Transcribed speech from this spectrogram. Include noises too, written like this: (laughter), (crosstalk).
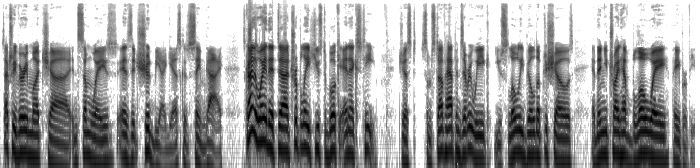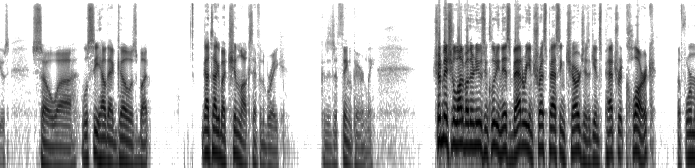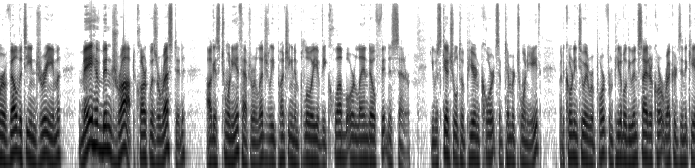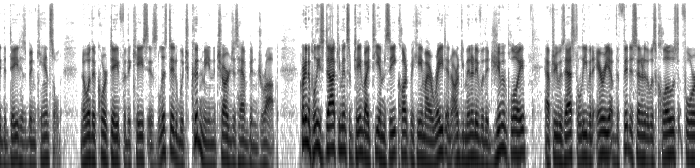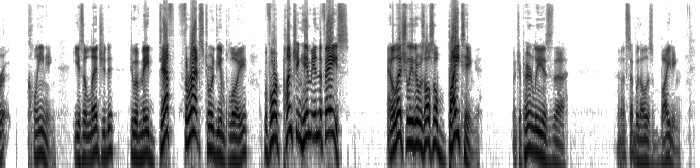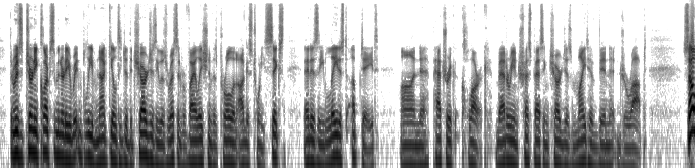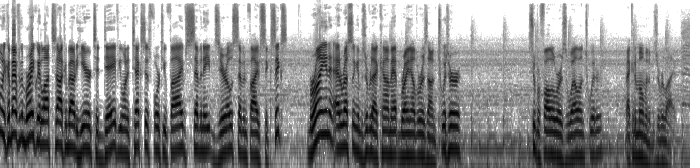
It's actually very much, uh, in some ways, as it should be, I guess, because same guy. It's kind of the way that uh, Triple H used to book NXT. Just some stuff happens every week. You slowly build up to shows, and then you try to have blowaway pay per views. So uh, we'll see how that goes. But got to talk about chin locks after the break because it's a thing apparently. Should mention a lot of other news, including this battery and trespassing charges against Patrick Clark, the former Velveteen Dream, may have been dropped. Clark was arrested August 20th after allegedly punching an employee of the Club Orlando Fitness Center. He was scheduled to appear in court September 28th, but according to a report from PW Insider, court records indicate the date has been canceled. No other court date for the case is listed, which could mean the charges have been dropped. According to police documents obtained by TMZ, Clark became irate and argumentative with a gym employee after he was asked to leave an area of the fitness center that was closed for cleaning. He is alleged to have made death threats toward the employee before punching him in the face. And allegedly there was also biting, which apparently is the. What's up with all this biting? Through his attorney, Clark submitted a written plea of not guilty to the charges. He was arrested for violation of his parole on August 26th. That is the latest update on Patrick Clark. Battery and trespassing charges might have been dropped. So when we come back from the break, we had a lot to talk about here today. If you want to text us, 425 780 7566. Bryan at WrestlingObserver.com, at Bryan Alvarez on Twitter. Super follower as well on Twitter. Back in a moment, Observer Live.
